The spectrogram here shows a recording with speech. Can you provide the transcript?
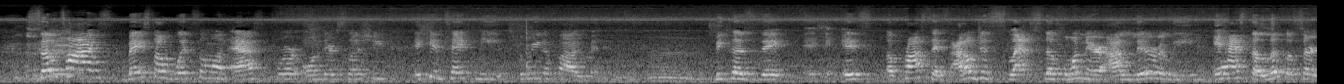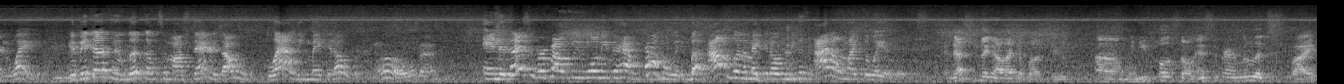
Sometimes, based on what someone asked for on their slushy, it can take me three to five minutes. Mm. because they it's a process. I don't just slap stuff on there. I literally it has to look a certain way. If it doesn't look up to my standards, I will gladly make it over. Oh, okay. And the customer probably won't even have a problem with it, but I'm gonna make it over because I don't like the way it looks. And that's the thing I like about you. Um, when you post on Instagram, it looks like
